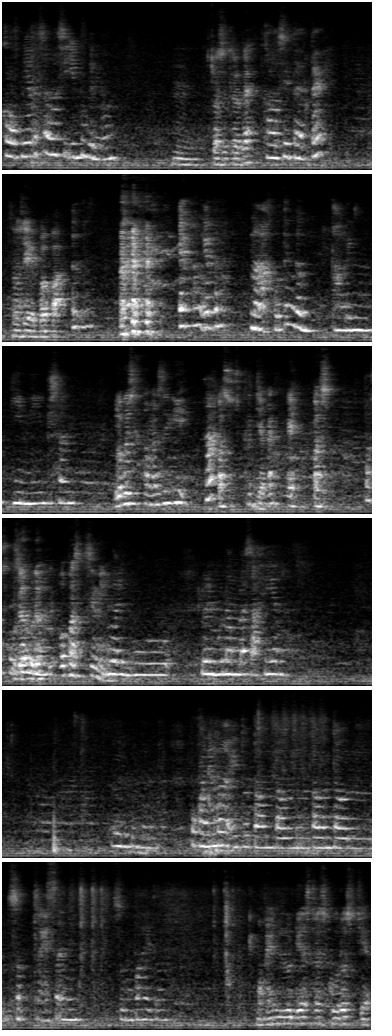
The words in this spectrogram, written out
klopnya tuh sama si ibu gini om. Hmm. kalau si teteh? Kalau si teteh? Sama si bapak? Emang itu nah aku tuh nggak paling gini bisa. Lo bisa kamar sih Gi? Hah? pas kerja kan? Eh pas. Pas ke udah udah. oh pas ke sini 2000 2016 akhir. 2016 pokoknya mah itu tahun-tahun tahun-tahun stres aja sumpah itu. Makanya dulu dia stres kurus cia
